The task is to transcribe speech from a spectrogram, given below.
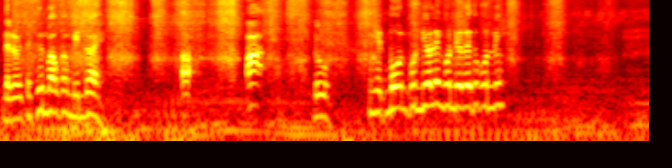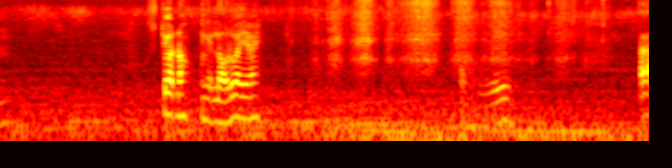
เดี๋ยวเราจะขึ้นเบ้าเครื่องบินด้วยอะอะดูมึงเห็นโบนคนเดียวเล่นคนเดียวเลยทุกคนนี่ ยอดเนาะมึงเห็นเราด้วยใช่ไหมโอ้โหอะ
